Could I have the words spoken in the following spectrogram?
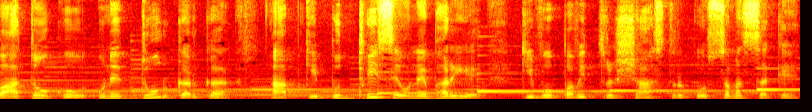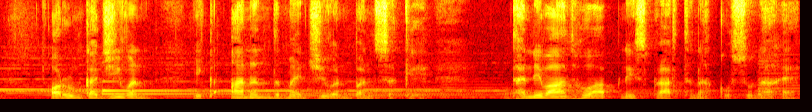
बातों को उन्हें दूर कर कर आपकी बुद्धि से उन्हें भरिए कि वो पवित्र शास्त्र को समझ सकें और उनका जीवन एक आनंदमय जीवन बन सके। धन्यवाद हो आपने इस प्रार्थना को सुना है।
